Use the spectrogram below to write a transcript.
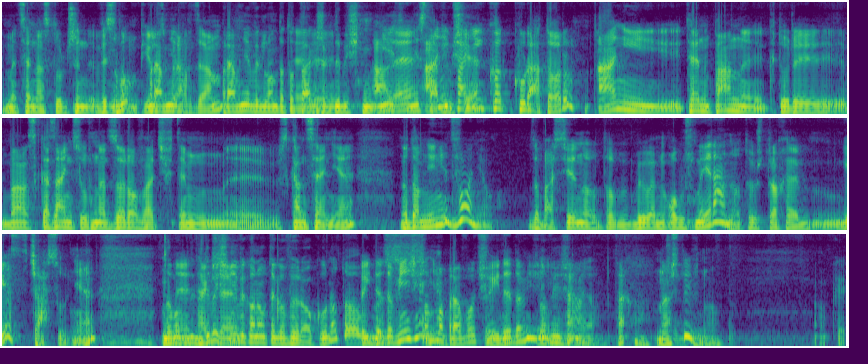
mecenas Turczyn wystąpił, prawnie- sprawdzam. prawnie wygląda to tak, że E, gdybyś nie- ale nie stawił ani się- pani ko- kurator, ani ten pan, który ma skazańców nadzorować w tym e, skansenie, no do mnie nie dzwonią. Zobaczcie, no to byłem o 8 rano, to już trochę jest czasu, nie? No bo E, gdybyś także- nie wykonał tego wyroku, no to to idę do więzienia. sąd ma prawo ci To idę do więzienia. Do więzienia. Tak, tak, na sztywno. Okej.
